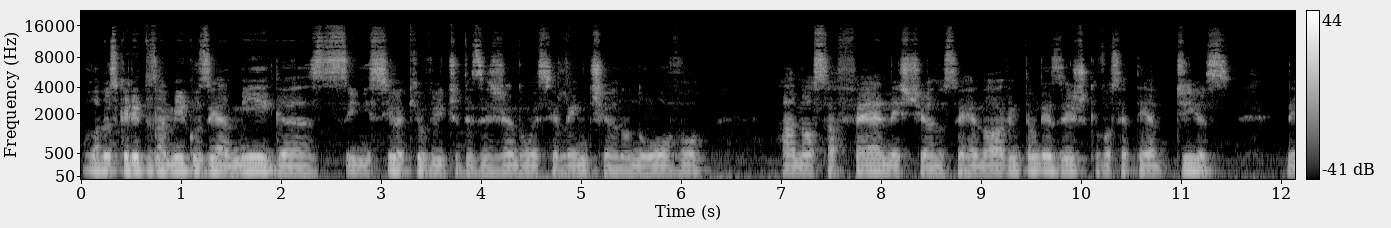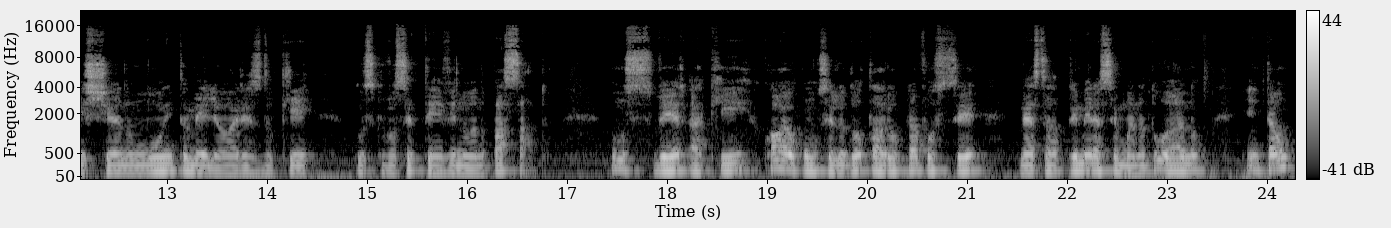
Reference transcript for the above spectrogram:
Olá, meus queridos amigos e amigas. Inicio aqui o vídeo desejando um excelente ano novo. A nossa fé neste ano se renova, então desejo que você tenha dias neste ano muito melhores do que os que você teve no ano passado. Vamos ver aqui qual é o conselho do tarot para você nesta primeira semana do ano. Então,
